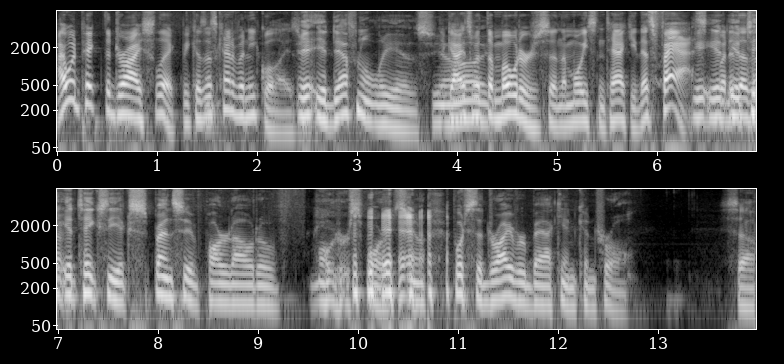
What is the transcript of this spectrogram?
I would pick the dry, slick because it's kind of an equalizer. It, it definitely is. You The guys with the motors and the moist and tacky. That's fast, it, but it, it, it, doesn't. it takes the expensive part out of motorsports. you know, puts the driver back in control. so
